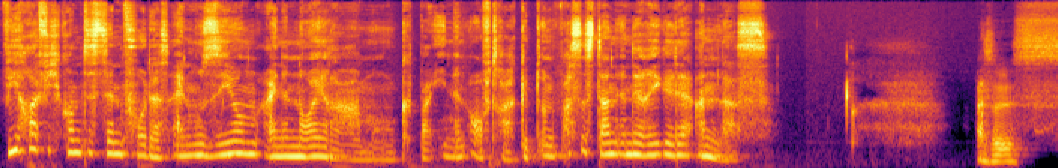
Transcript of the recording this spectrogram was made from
Wie häufig kommt es denn vor, dass ein Museum eine Neurahmung bei Ihnen in Auftrag gibt und was ist dann in der Regel der Anlass? Also es,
